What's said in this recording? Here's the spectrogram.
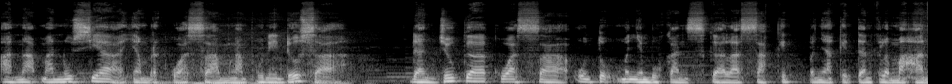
anak manusia yang berkuasa mengampuni dosa dan juga kuasa untuk menyembuhkan segala sakit, penyakit, dan kelemahan.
